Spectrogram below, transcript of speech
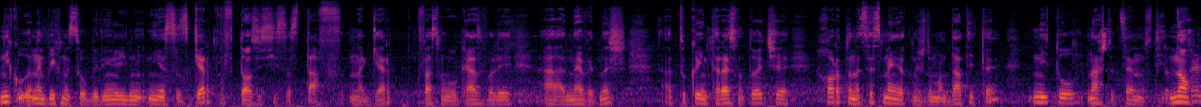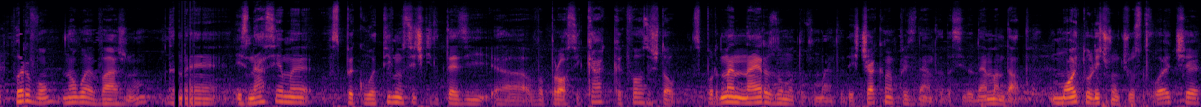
Никога не бихме се обединили ние с ГЕРБ в този си състав на ГЕРБ. Това сме го казвали а, не. А, тук интересното е, че хората не се сменят между мандатите, нито нашите ценности. Но, първо, много е важно да не изнасяме спекулативно всичките тези а, въпроси. Как, какво, защо. Според мен най-разумното в момента е да изчакаме президента да си даде мандата. Моето лично чувство е, че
